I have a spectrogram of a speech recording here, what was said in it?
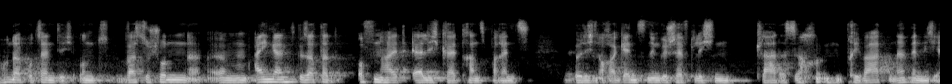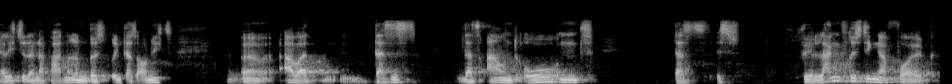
Hundertprozentig. Und was du schon ähm, eingangs gesagt hast, Offenheit, Ehrlichkeit, Transparenz, würde ich noch ergänzen im Geschäftlichen. Klar, das ist auch im Privaten. Ne? Wenn du nicht ehrlich zu deiner Partnerin bist, bringt das auch nichts. Äh, aber das ist das A und O und das ist für langfristigen Erfolg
